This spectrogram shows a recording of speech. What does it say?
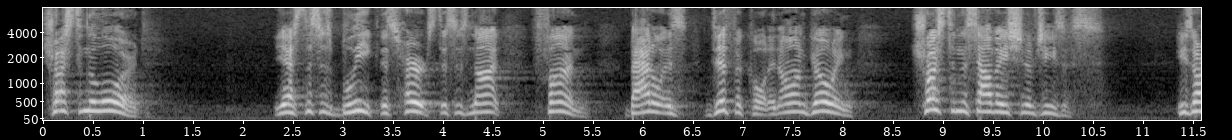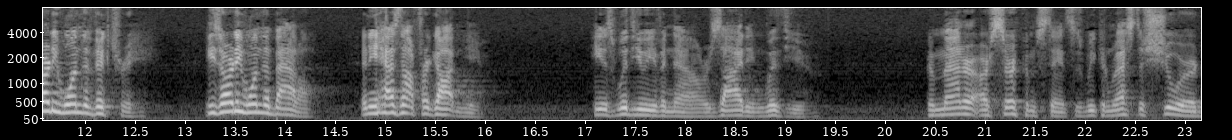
Trust in the Lord. Yes, this is bleak. This hurts. This is not fun. Battle is difficult and ongoing. Trust in the salvation of Jesus. He's already won the victory. He's already won the battle, and He has not forgotten you. He is with you even now, residing with you. No matter our circumstances, we can rest assured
